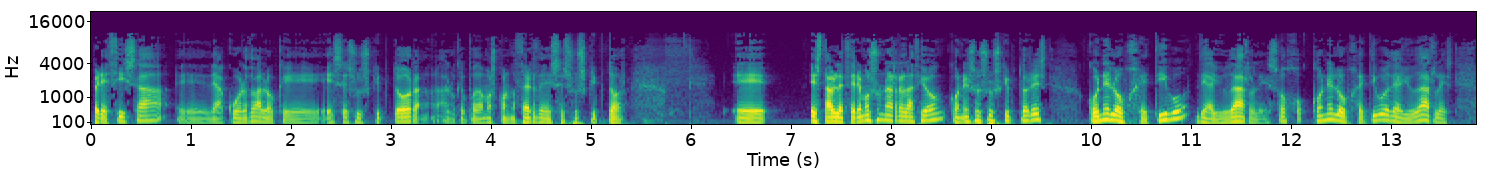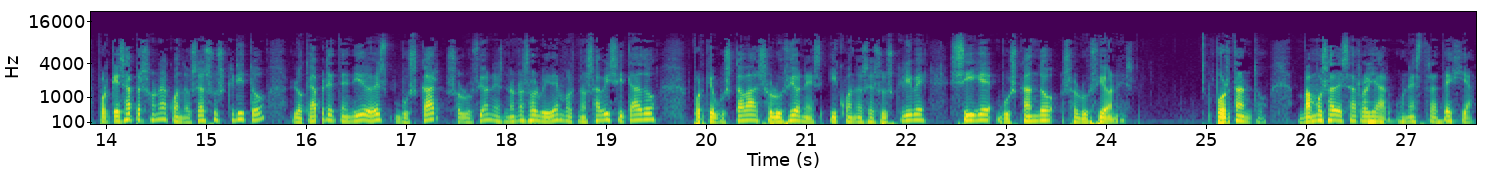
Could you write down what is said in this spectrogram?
precisa de acuerdo a lo que ese suscriptor, a lo que podamos conocer de ese suscriptor estableceremos una relación con esos suscriptores con el objetivo de ayudarles, ojo, con el objetivo de ayudarles, porque esa persona cuando se ha suscrito lo que ha pretendido es buscar soluciones, no nos olvidemos, nos ha visitado porque buscaba soluciones y cuando se suscribe sigue buscando soluciones. Por tanto, vamos a desarrollar una estrategia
